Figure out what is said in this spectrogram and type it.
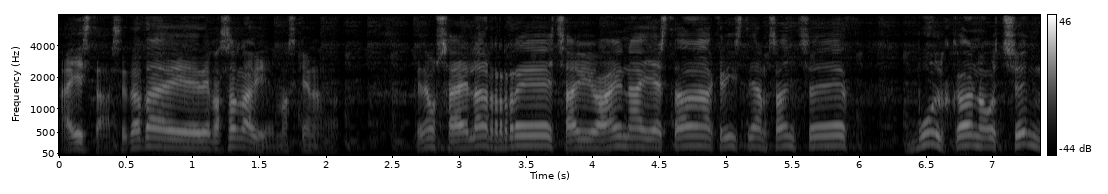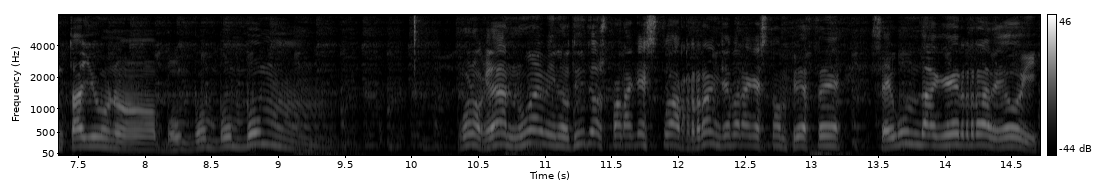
Ahí está. Se trata de, pasarla bien, más que nada. Tenemos a Elarre, Xavi Baena, ahí está. Cristian Sánchez. Vulcan 81. Bum, bum, bum, bum. Bueno, quedan nueve minutitos para que esto arranque, para que esto empiece. Segunda guerra de hoy.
